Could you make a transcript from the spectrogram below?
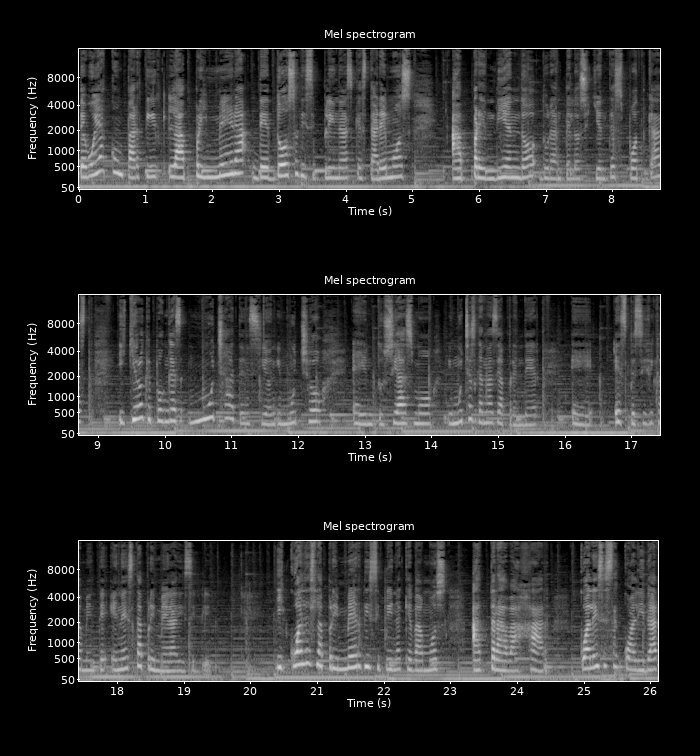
te voy a compartir la primera de 12 disciplinas que estaremos aprendiendo durante los siguientes podcasts y quiero que pongas mucha atención y mucho eh, entusiasmo y muchas ganas de aprender eh, específicamente en esta primera disciplina. ¿Y cuál es la primer disciplina que vamos a trabajar? ¿Cuál es esa cualidad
